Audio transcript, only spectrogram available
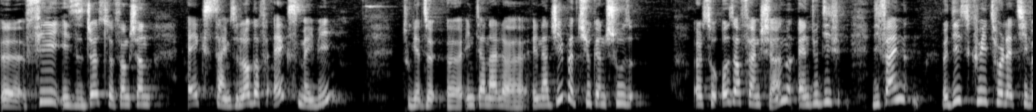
uh, phi is just a function x times log of x, maybe, to get the uh, internal uh, energy, but you can choose also other function, and you def define a discrete relative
